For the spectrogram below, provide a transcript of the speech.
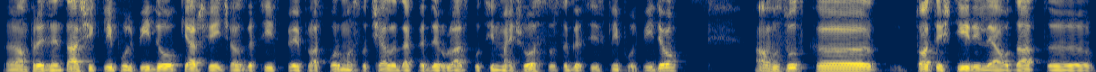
Uh, am prezentat și clipul video, chiar și aici îl găsiți pe platformă socială, dacă derulați puțin mai jos, o să găsiți clipul video. Am văzut că toate știrile au dat uh,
